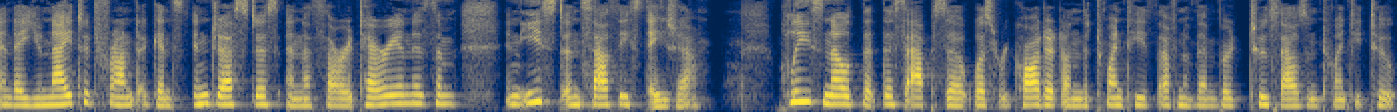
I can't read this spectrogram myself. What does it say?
and a united front against injustice and authoritarianism in East and Southeast Asia. Please note that this episode was recorded on the 20th of November 2022.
